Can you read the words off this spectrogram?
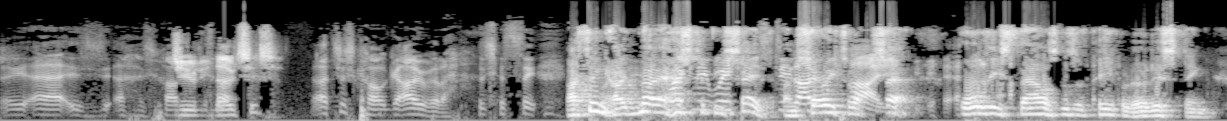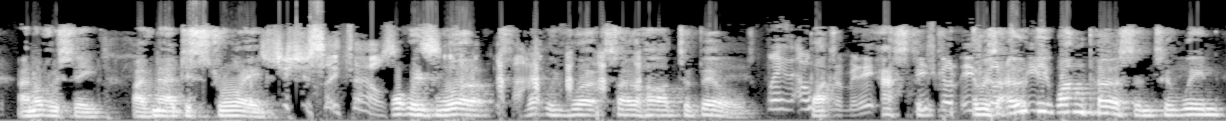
Uh, it's- I Duly noted. I just can't get over that. I just think, I think I no, it has to be said. I'm sorry to okay. upset all these thousands of people who are listening, and obviously I've now destroyed Did you just say thousands? what we've worked, what we've worked so hard to build. Wait, hold on a minute. has to He's be- got- he's there was got- only he's- one person to win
